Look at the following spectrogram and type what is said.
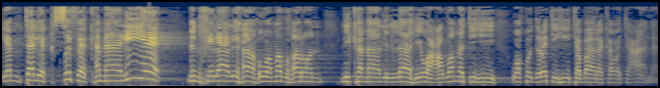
يمتلك صفة كمالية من خلالها هو مظهر لكمال الله وعظمته وقدرته تبارك وتعالى.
